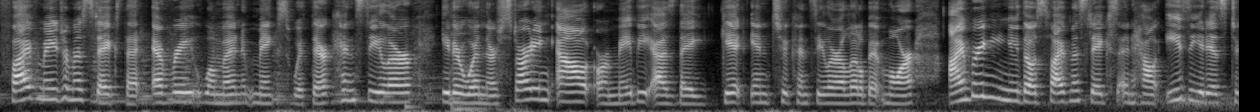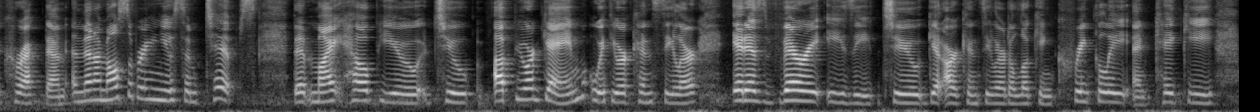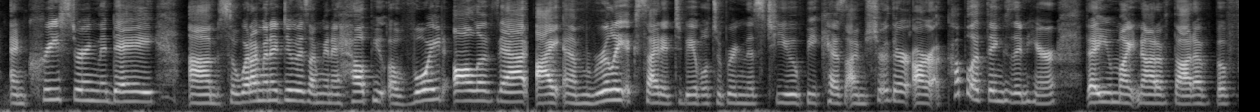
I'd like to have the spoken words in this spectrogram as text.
five major mistakes that every woman makes with their concealer, either when they're starting out or maybe as they get into concealer a little bit more. I'm bringing you those five mistakes and how easy it is to correct them. And then I'm also bringing you some tips that might help you to up your game with your concealer. It is very easy to get our concealer to looking crinkly and cakey and crease during the day. Um, so what I'm going to do is I'm going to help you avoid all of that. I am really excited to be able to bring this to you because I'm sure there are a couple of things in here that you might not have thought of before.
